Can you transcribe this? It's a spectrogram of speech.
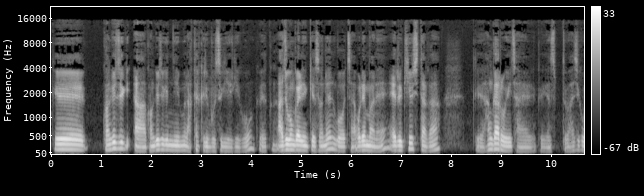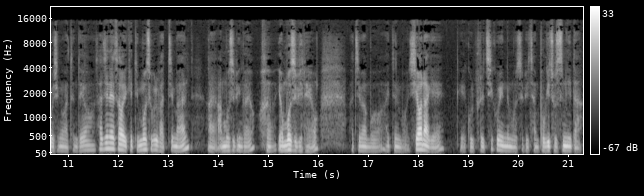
그, 광교주기, 아, 광교주기님은 아까 그린 모습이 얘기고, 그, 아주공갈님께서는 뭐, 자, 오랜만에 애를 키우시다가, 그, 한가로이 잘, 그, 연습도 하시고 오신 것 같은데요. 사진에서 이렇게 뒷모습을 봤지만, 아, 앞모습인가요? 옆모습이네요. 봤지만 뭐, 하여튼 뭐, 시원하게, 그 골프를 치고 있는 모습이 참 보기 좋습니다.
